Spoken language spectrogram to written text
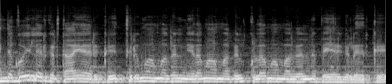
இந்த கோயிலில் இருக்கிற தாயாருக்கு திருமாமகள் நிலமாமகள் குலமாமகள்னு பெயர்கள் இருக்கு.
